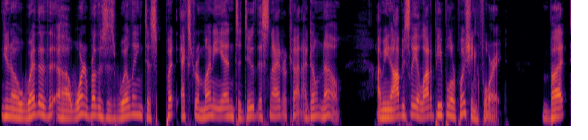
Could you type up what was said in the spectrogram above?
you know, whether the, uh, Warner Brothers is willing to put extra money in to do the Snyder Cut, I don't know. I mean, obviously, a lot of people are pushing for it, but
